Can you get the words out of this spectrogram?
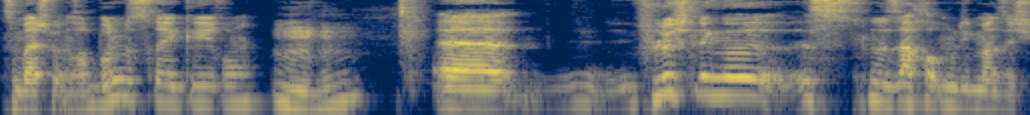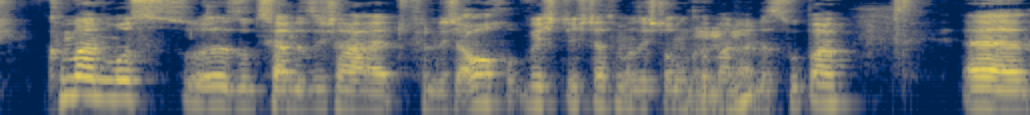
Zum Beispiel unsere Bundesregierung. Mhm. Äh, Flüchtlinge ist eine Sache, um die man sich kümmern muss. Äh, soziale Sicherheit finde ich auch wichtig, dass man sich darum kümmert. Mhm. Alles super. Äh,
